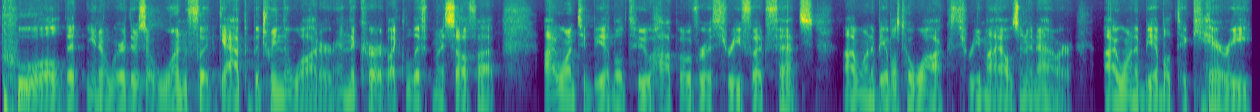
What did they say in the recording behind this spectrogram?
pool that you know where there's a one foot gap between the water and the curb like lift myself up i want to be able to hop over a three foot fence. I want to be able to walk three miles in an hour. I want to be able to carry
